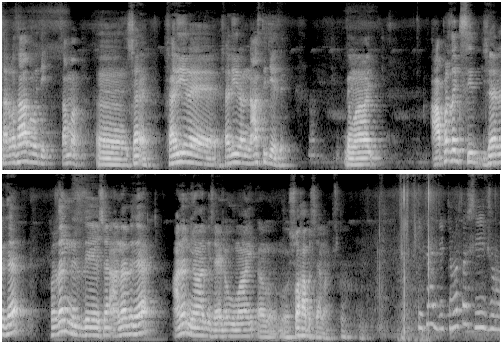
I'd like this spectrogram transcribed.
सर्वथा भवति सम शरीरे शरीरं नास्ति चेत् इदमाय् अपृथक् सिद्ध्यर्ह पृथक् निर्देश अनर्ह Isso é de que eu não.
